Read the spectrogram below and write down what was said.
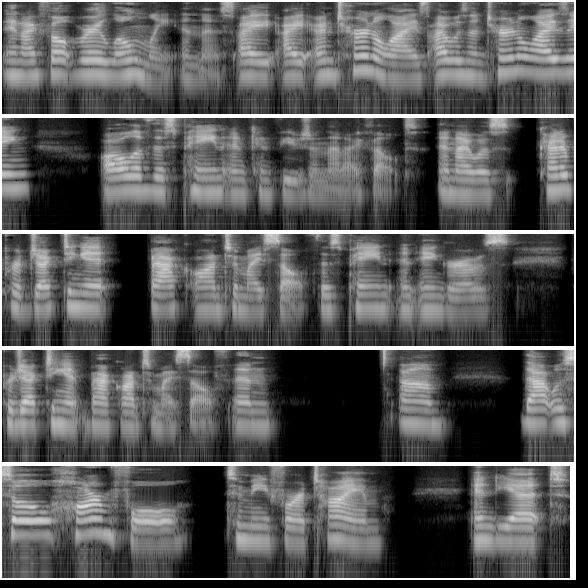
and I felt very lonely in this. I I internalized, I was internalizing all of this pain and confusion that I felt. And I was kind of projecting it back onto myself. This pain and anger, I was projecting it back onto myself. And um that was so harmful to me for a time. And yet,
